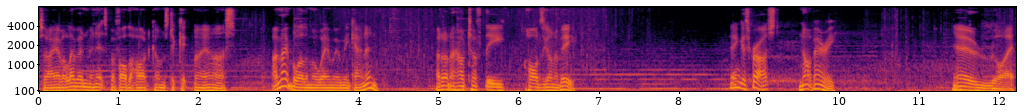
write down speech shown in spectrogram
So I have 11 minutes before the horde comes to kick my ass. I might blow them away with my cannon. I don't know how tough the horde's gonna be. Fingers crossed. Not very. Oh, Alright.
